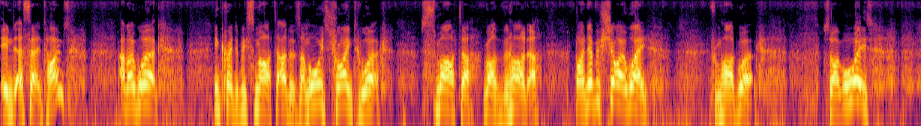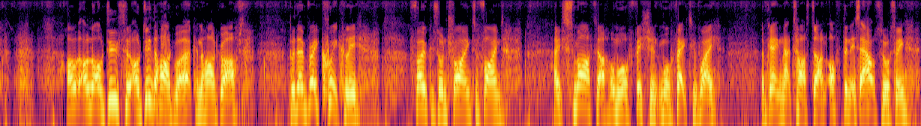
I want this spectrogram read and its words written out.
in at certain times, and I work incredibly smart at others. I'm always trying to work smarter rather than harder, but I never shy away from hard work. So I'm always, I'll, I'll, do, I'll do the hard work and the hard graft, but then very quickly focus on trying to find a smarter or more efficient, more effective way of getting that task done. Often it's outsourcing,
